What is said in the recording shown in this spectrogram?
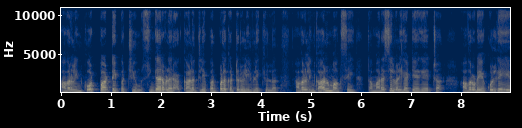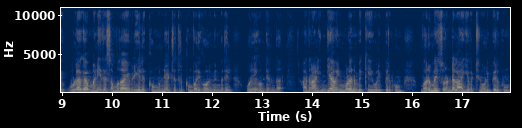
அவர்களின் கோட்பாட்டை பற்றியும் சிங்காரவலர் அக்காலத்திலே பற்பல கட்டுரைகளில் விளக்கியுள்ளார். அவர்களின் கார்ல் மார்க்ஸை தம் அரசியல் வழிகாட்டியாக ஏற்றார். அவருடைய கொள்கையை உலக மனித சமுதாய விடியலுக்கும் முன்னேற்றத்திற்கும் வழிகோலும் என்பதில் உறுதி கொண்டிருந்தார். அதனால் இந்தியாவின் மூட நம்பிக்கை ஒழிப்பிற்கும் வறுமை சுரண்டல் ஆகியவற்றின் ஒழிப்பிற்கும்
